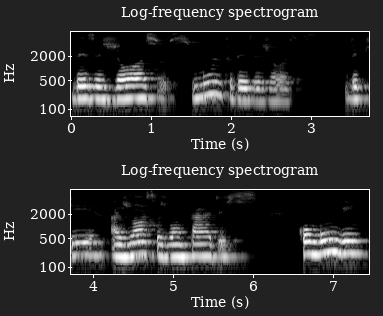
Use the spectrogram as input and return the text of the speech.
desejosos, muito desejosos de que as nossas vontades comunguem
